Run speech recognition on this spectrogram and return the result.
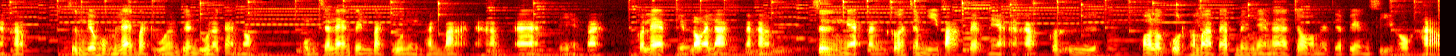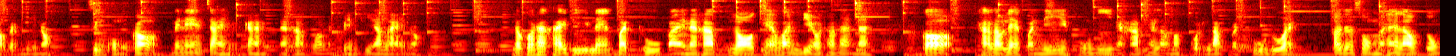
นะครับ ซึ่งเดี๋ยวผมแลกบัตรทูให้เพื่อนๆดูแล้วกันเนาะผมจะแลกเป็นบัตรทู1,000 บาทนะครับอ่าดีเห็นปะก็แลกเรียบร้อยแล้วนะครับ ซึ่งเนี่ยมันก็จะมีบั๊กแบบเนี้ยนะครับ ก็คือพอเรากดเข้ามาแป๊บนึงเนี่ยหน้าจอมันจะเป็นสีขาวๆแบบนี้เนาะซึ่งผมก็ไม่แน่ใจเหมือนกันนะครับ ว่ามันเป็นที่อะไรเนาะ แล้วก็ถ้าใครที่แลกบัตรทูไปนะครับ รอแค่วันเดียวเท่านั้นนะ ก็ถ้าเราแลกวันนี้พรุ่งนี้นะครับ ให้เรามากดรับบัตรทูด้วยเขาจะส่งมาให้เราตรง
